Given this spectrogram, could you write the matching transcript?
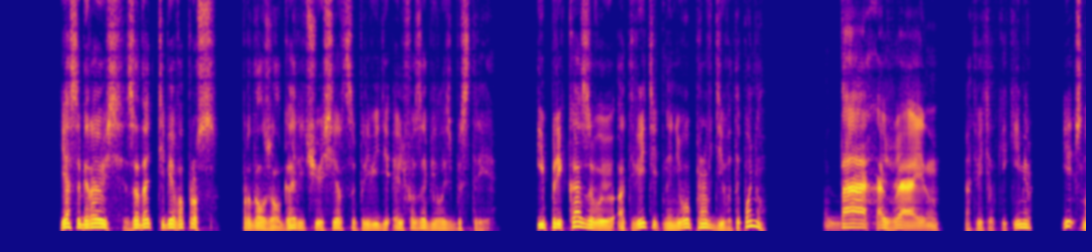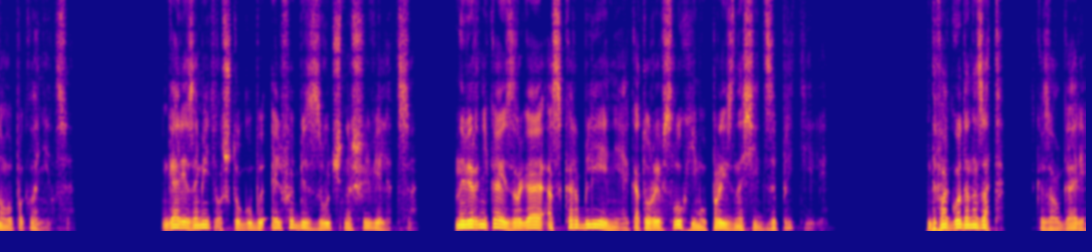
— Я собираюсь задать тебе вопрос, — продолжал Гарри, чье сердце при виде эльфа забилось быстрее, — и приказываю ответить на него правдиво. Ты понял? — Да, хозяин, — ответил Кикимер и снова поклонился. Гарри заметил, что губы эльфа беззвучно шевелятся наверняка изрыгая оскорбления, которые вслух ему произносить запретили. — Два года назад, — сказал Гарри,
